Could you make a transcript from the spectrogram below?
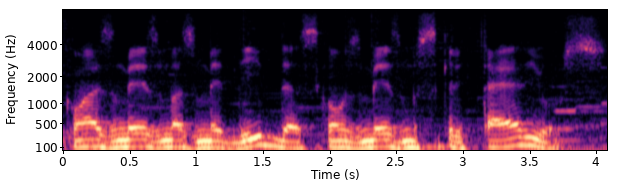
com as mesmas medidas, com os mesmos critérios,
